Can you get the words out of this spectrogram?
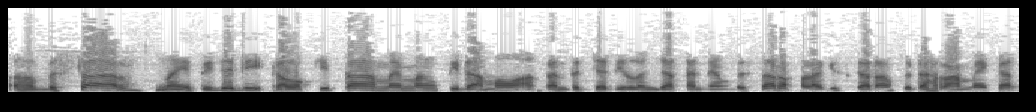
uh, besar. Nah itu jadi kalau kita memang tidak mau akan terjadi lonjakan yang besar, apalagi sekarang sudah ramai kan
